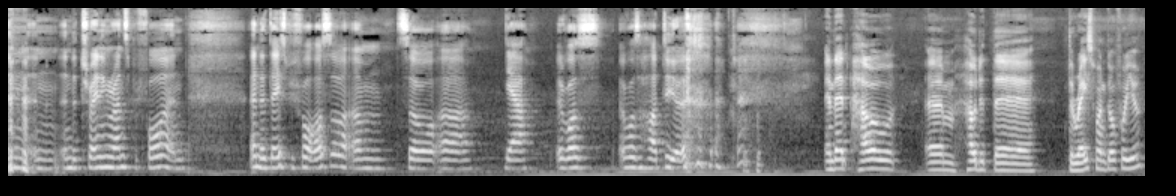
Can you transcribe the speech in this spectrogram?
in, in, in the training runs before and and the days before also. Um, so uh, yeah, it was it was a hard deal. And then how um, how did the the race one go for you?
